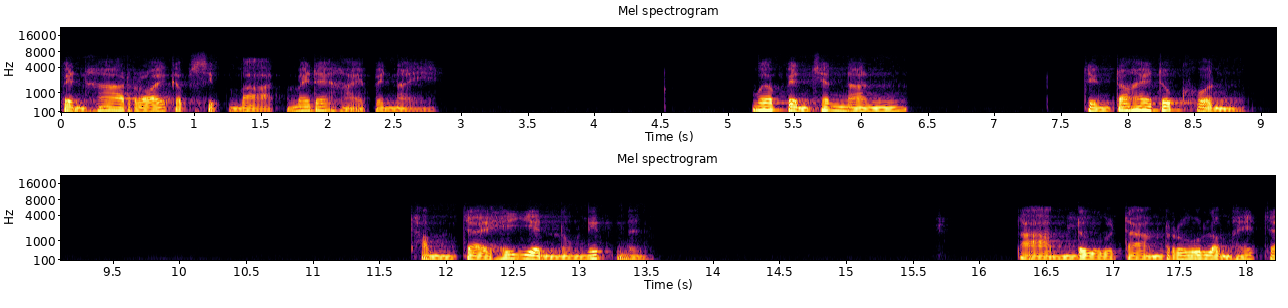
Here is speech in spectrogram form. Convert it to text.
เป็นห้าร้อยกับสิบบาทไม่ได้หายไปไหน เมื่อเป็นเช่นนั้น จึงต้องให้ทุกคนทำใจให้เย็นลงนิดหนึ่ง ตามดูตามรู้ลมหายใจ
